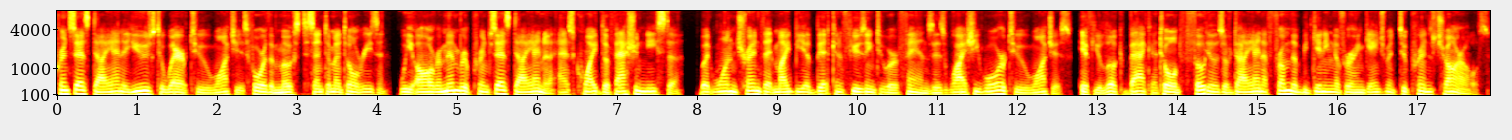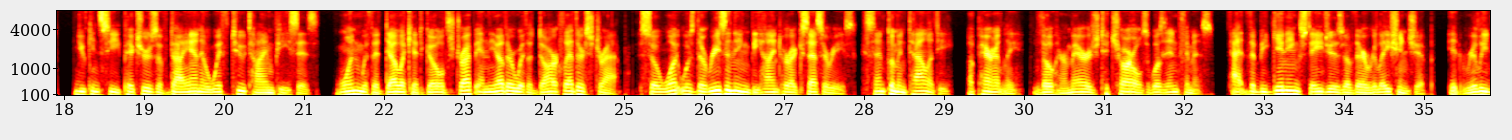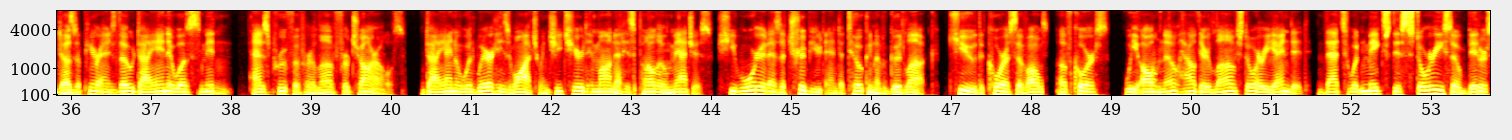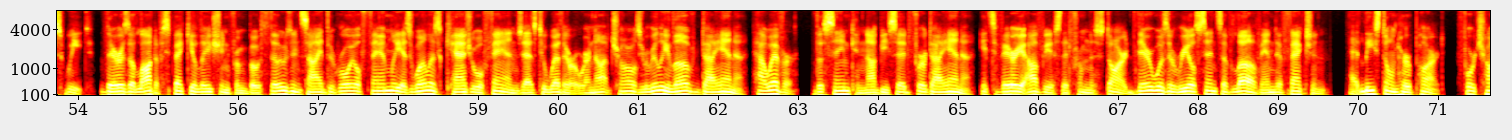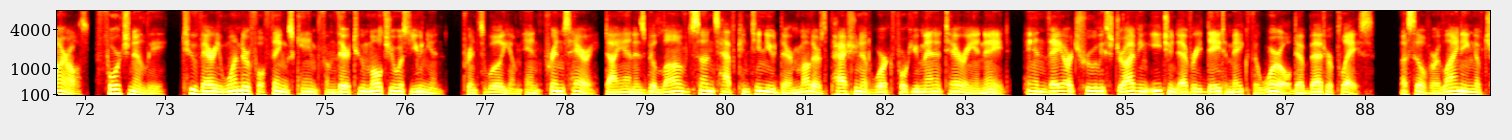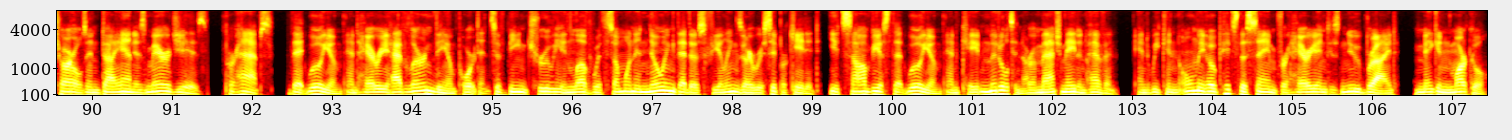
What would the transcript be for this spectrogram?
Princess Diana used to wear two watches for the most sentimental reason. We all remember Princess Diana as quite the fashionista, but one trend that might be a bit confusing to her fans is why she wore two watches. If you look back at old photos of Diana from the beginning of her engagement to Prince Charles, you can see pictures of Diana with two timepieces, one with a delicate gold strap and the other with a dark leather strap. So what was the reasoning behind her accessories? Sentimentality, apparently. Though her marriage to Charles was infamous, at the beginning stages of their relationship, it really does appear as though Diana was smitten. As proof of her love for Charles, Diana would wear his watch when she cheered him on at his polo matches. She wore it as a tribute and a token of good luck. Cue the chorus of all. Of course, we all know how their love story ended. That's what makes this story so bittersweet. There is a lot of speculation from both those inside the royal family as well as casual fans as to whether or not Charles really loved Diana. However, the same cannot be said for Diana. It's very obvious that from the start there was a real sense of love and affection, at least on her part, for Charles. Fortunately, two very wonderful things came from their tumultuous union. Prince William and Prince Harry. Diana's beloved sons have continued their mother's passionate work for humanitarian aid, and they are truly striving each and every day to make the world a better place. A silver lining of Charles and Diana's marriage is, perhaps, that William and Harry have learned the importance of being truly in love with someone and knowing that those feelings are reciprocated. It's obvious that William and Kate Middleton are a match made in heaven, and we can only hope it's the same for Harry and his new bride, Meghan Markle.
